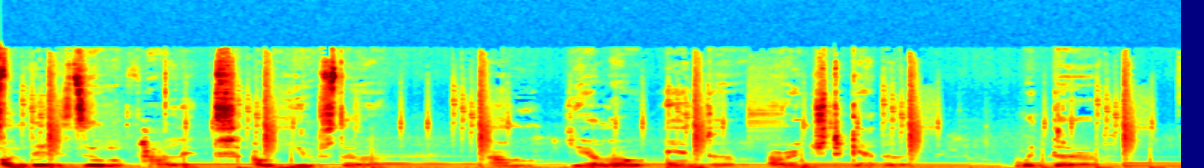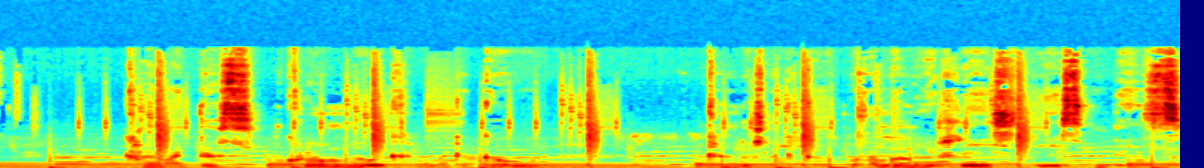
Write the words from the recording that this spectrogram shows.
on this Zulu palette I'll use the um, yellow and the orange together with the kind of like this chrome look like a gold kind of looks like a gold but I'm to use this this and this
